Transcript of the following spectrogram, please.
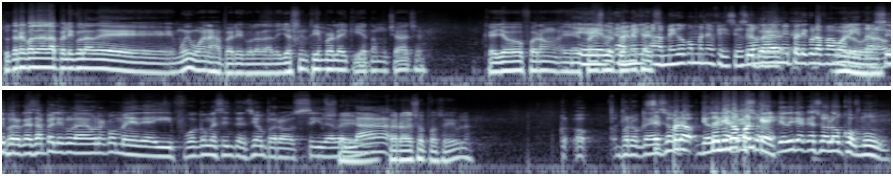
¿Tú te recuerdas de la película de... Muy buena esa película, la de Justin Timberlake y esta muchacha? Que ellos fueron eh, Eh, Friends with amigo, Benefits. amigo con beneficio. Sí, Esa es una pero, de mis películas favoritas. Sí, pero que esa película es una comedia y fue con esa intención, pero sí, de Sí, verdad. Pero eso es posible. Oh, pero que Sí, eso. pero yo te diría digo que por eso- qué. Yo diría que eso es lo común.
